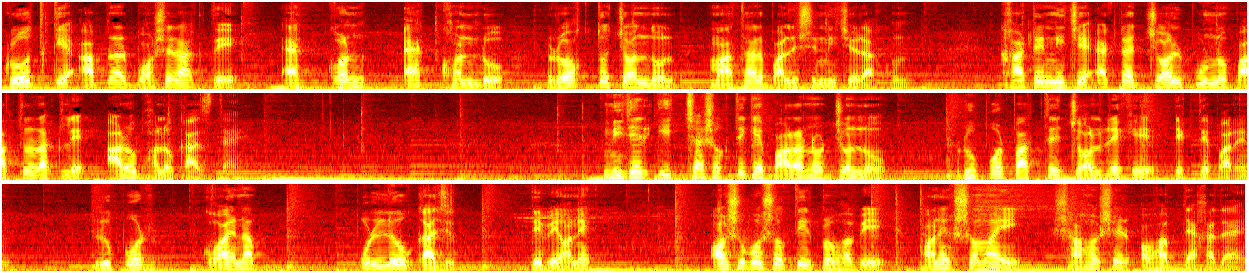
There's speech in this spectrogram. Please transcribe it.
ক্রোধকে আপনার বশে রাখতে এক এক খণ্ড রক্তচন্দন মাথার বালিশের নিচে রাখুন। খাটের নিচে একটা জলপূর্ণ পাত্র রাখলে আরও ভালো কাজ দেয়। নিজের ইচ্ছা শক্তিকে বাড়ানোর জন্য রূপোর পাত্রে জল রেখে দেখতে পারেন। রূপোর গয়না পড়লেও কাজ দেবে অনেক। অশুভ শক্তির প্রভাবে অনেক সময় সাহসের অভাব দেখা দেয়।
